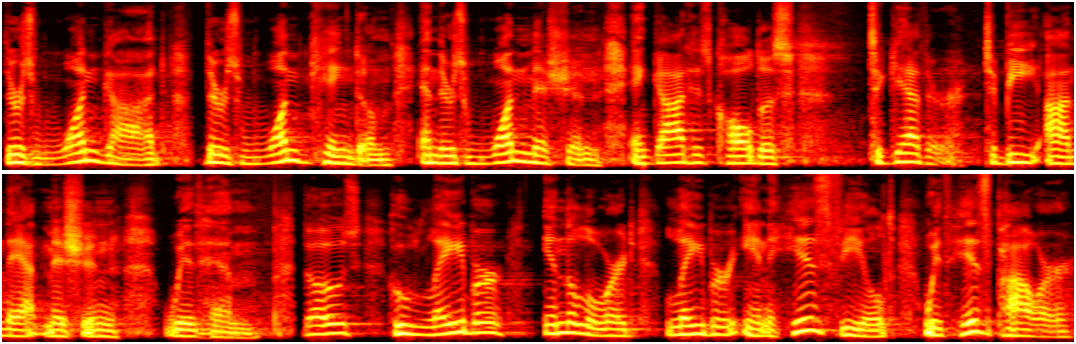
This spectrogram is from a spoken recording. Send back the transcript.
There's one God, there's one kingdom, and there's one mission, and God has called us together to be on that mission with Him. Those who labor in the Lord labor in His field with His power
